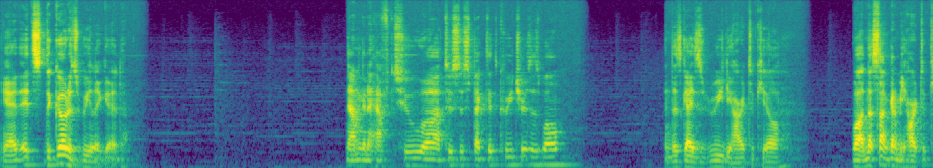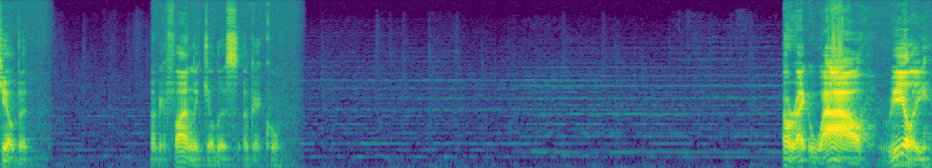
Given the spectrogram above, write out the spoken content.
Yeah, it's the goat is really good. Now I'm gonna have two uh, two suspected creatures as well, and this guy is really hard to kill. Well, that's not gonna be hard to kill, but okay, finally kill this. Okay, cool. All right. Wow. Really?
